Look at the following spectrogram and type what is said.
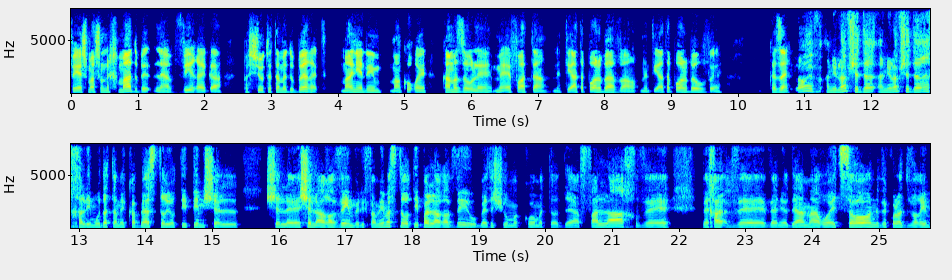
ויש משהו נחמד בלהביא רגע פשוט את המדוברת. מה העניינים, מה קורה, כמה זה עולה, מאיפה אתה, נטיית הפועל בעבר, נטיית הפועל בהווה, כזה. לא אוהב, אני, לא אוהב שדר, אני לא אוהב שדרך הלימוד אתה מקבע סטריאוטיפים של, של, של ערבים, ולפעמים הסטריאוטיפ על ערבי הוא באיזשהו מקום, אתה יודע, פלאח, ו, ו, ו, ואני יודע מה, רועה צאן, וכל הדברים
